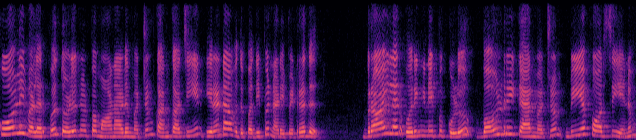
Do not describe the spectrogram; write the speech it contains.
கோழி வளர்ப்பு தொழில்நுட்ப மாநாடு மற்றும் கண்காட்சியின் இரண்டாவது பதிப்பு நடைபெற்றது. பிராய்லர் ஒருங்கிணைப்பு குழு பவுல்ட்ரி கேர் மற்றும் பிஎஃப்ஆர்சி எனும்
